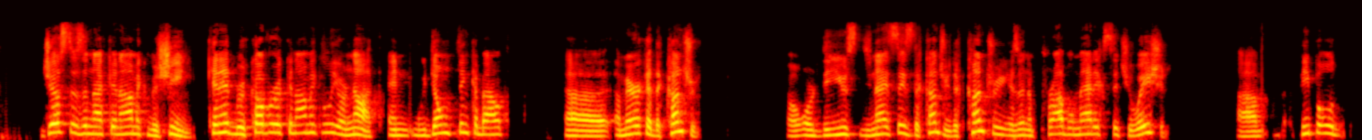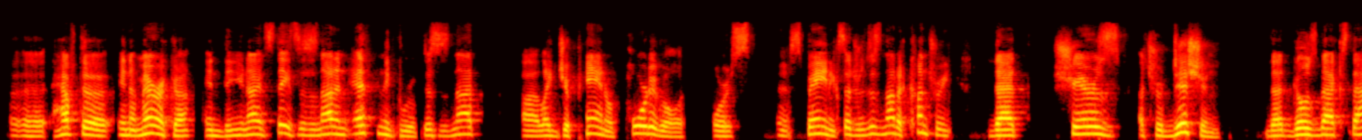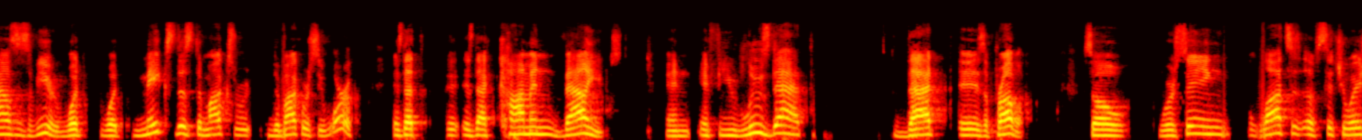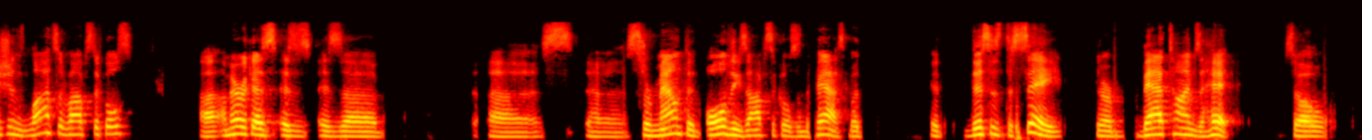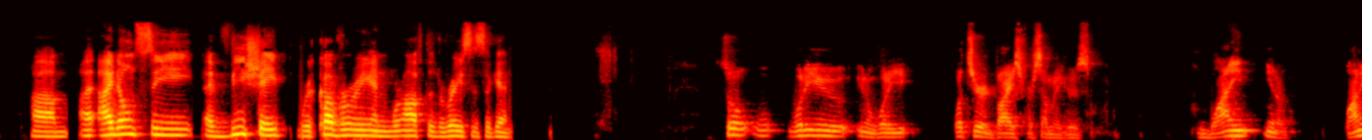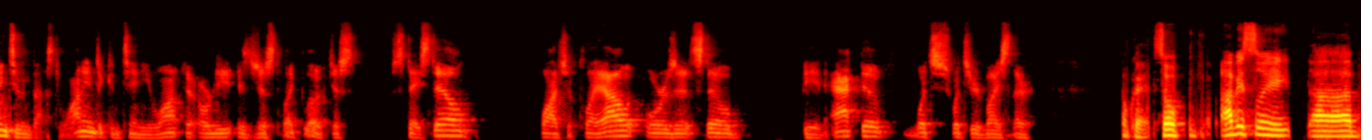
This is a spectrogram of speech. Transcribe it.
just as an economic machine can it recover economically or not and we don't think about uh, america the country or the united states the country the country is in a problematic situation um, people uh, have to in America, in the United States, this is not an ethnic group. This is not uh, like Japan or Portugal or uh, Spain, etc. This is not a country that shares a tradition that goes back thousands of years. What what makes this democracy democracy work is that is that common values, and if you lose that, that is a problem. So we're seeing lots of situations, lots of obstacles uh, America has, has, has uh, uh, uh, surmounted all these obstacles in the past, but it, this is to say there are bad times ahead. So um, I, I, don't see a V-shaped recovery, and we're off to the races again. So, what do you, you know, what do you, what's your advice for somebody who's wanting, you know, wanting to invest, wanting to continue, want, or do you, is just like, look, just stay still, watch it play out, or is it still being active? What's what's your advice there? Okay, so obviously, uh,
